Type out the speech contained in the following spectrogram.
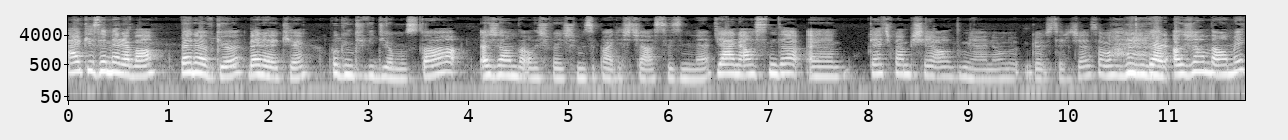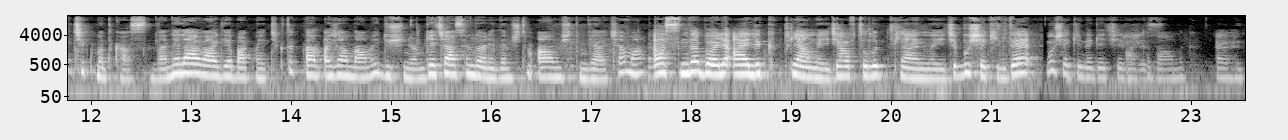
Herkese merhaba. Ben Övgü. Ben Öykü. Bugünkü videomuzda ajanda alışverişimizi paylaşacağız sizinle. Yani aslında e, gerçi ben bir şey aldım yani onu göstereceğiz ama. yani ajanda almaya çıkmadık aslında. Neler var diye bakmaya çıktık. Ben ajanda almayı düşünüyorum. Geçen sene de öyle demiştim. Almıştım gerçi ama. Aslında böyle aylık planlayıcı, haftalık planlayıcı bu şekilde bu şekilde geçiririz. Arka dağınık. Evet.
